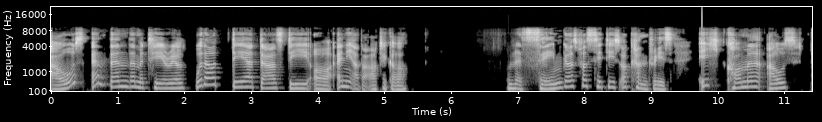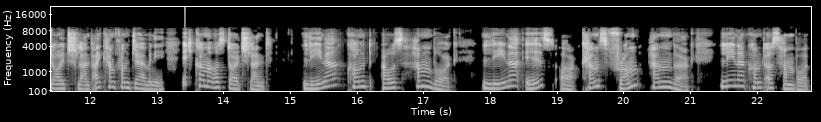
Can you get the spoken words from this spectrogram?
aus and then the material without der, das, die, or any other article. The same goes for cities or countries. Ich komme aus Deutschland. I come from Germany. Ich komme aus Deutschland. Lena kommt aus Hamburg. Lena is or comes from Hamburg. Lena kommt aus Hamburg.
